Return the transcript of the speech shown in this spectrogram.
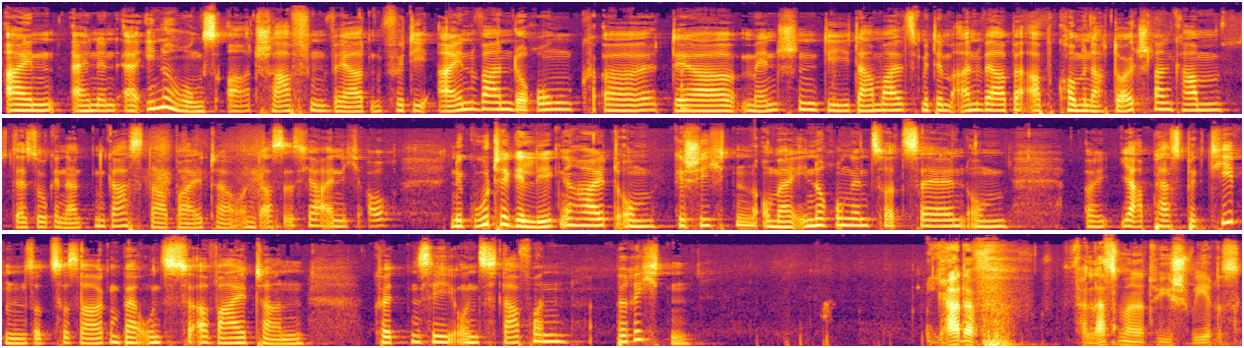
ein, einen Erinnerungsort schaffen werden für die Einwanderung äh, der Menschen, die damals mit dem Anwerbeabkommen nach Deutschland kamen, der sogenannten Gastarbeiter. Und das ist ja eigentlich auch eine gute Gelegenheit, um Geschichten, um Erinnerungen zu erzählen, um äh, ja, Perspektiven sozusagen bei uns zu erweitern. Könnten Sie uns davon berichten? Ja, da verlassen wir natürlich schweres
